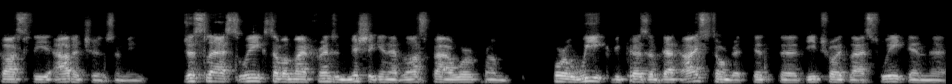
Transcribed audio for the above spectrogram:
costly outages. I mean, just last week, some of my friends in Michigan have lost power from for a week because of that ice storm that hit uh, Detroit last week. And uh,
